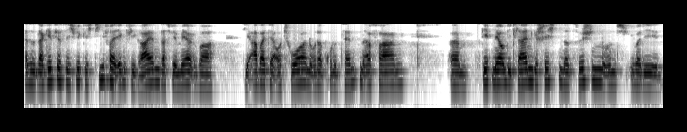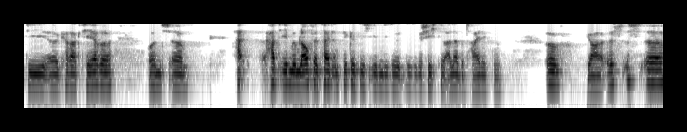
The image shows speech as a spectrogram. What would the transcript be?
also da geht es jetzt nicht wirklich tiefer irgendwie rein, dass wir mehr über die Arbeit der Autoren oder Produzenten erfahren. Ähm, es geht mehr um die kleinen Geschichten dazwischen und über die, die äh, Charaktere und ähm, hat, hat eben im Laufe der Zeit entwickelt sich eben diese, diese Geschichte aller Beteiligten. Äh, ja, es ist äh,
